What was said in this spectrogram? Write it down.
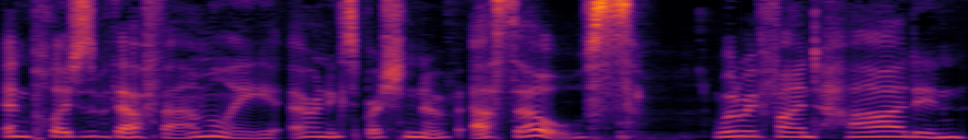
and pleasures with our family are an expression of ourselves. What do we find hard in?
